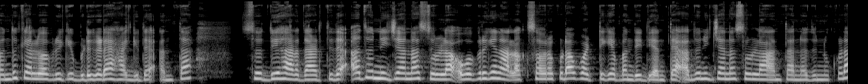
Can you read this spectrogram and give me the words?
ಬಂದು ಕೆಲವೊಬ್ಬರಿಗೆ ಬಿಡುಗಡೆ ಆಗಿದೆ ಅಂತ ಸುದ್ದಿ ಹರಿದಾಡ್ತಿದೆ. ಅದು ನಿಜಾನ ಸುಳ್ಳ? ಒಬ್ಬೊಬ್ಬರಿಗೆ ನಾಲ್ಕು ಸಾವಿರ ಕೂಡ ಒಟ್ಟಿಗೆ ಬಂದಿದೆಯಂತೆ. ಅದು ನಿಜಾನ ಸುಳ್ಳ ಅಂತ ಅನ್ನೋದನ್ನು ಕೂಡ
